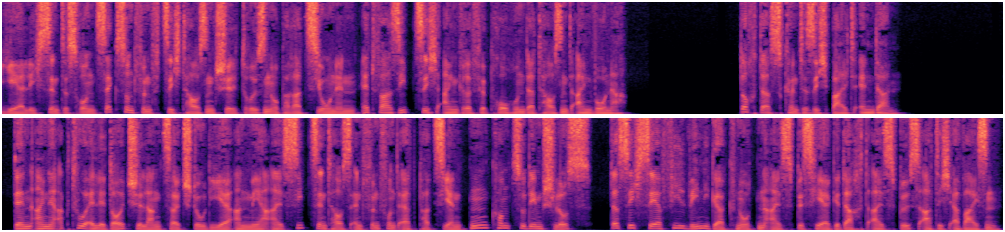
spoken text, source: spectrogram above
Jährlich sind es rund 56.000 Schilddrüsenoperationen, etwa 70 Eingriffe pro 100.000 Einwohner. Doch das könnte sich bald ändern. Denn eine aktuelle deutsche Langzeitstudie an mehr als 17.500 Patienten kommt zu dem Schluss, dass sich sehr viel weniger Knoten als bisher gedacht als bösartig erweisen.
